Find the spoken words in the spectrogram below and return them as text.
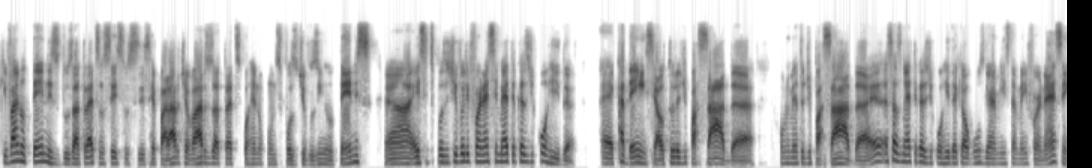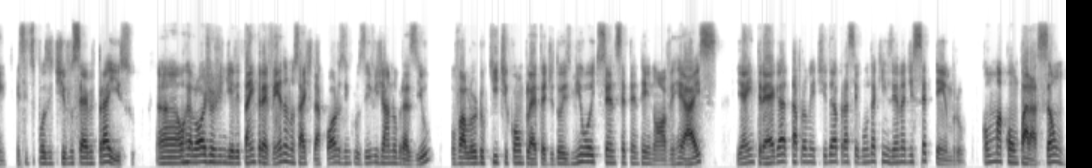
que vai no tênis dos atletas. Não sei se vocês repararam, tinha vários atletas correndo com um dispositivozinho no tênis. Uh, esse dispositivo ele fornece métricas de corrida, é, cadência, altura de passada, comprimento de passada, essas métricas de corrida que alguns Garmins também fornecem. Esse dispositivo serve para isso. Uh, o relógio hoje em dia ele está em pré-venda no site da Coros, inclusive já no Brasil. O valor do kit completo é de R$ 2.879 e a entrega está prometida para a segunda quinzena de setembro. Como uma comparação, o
